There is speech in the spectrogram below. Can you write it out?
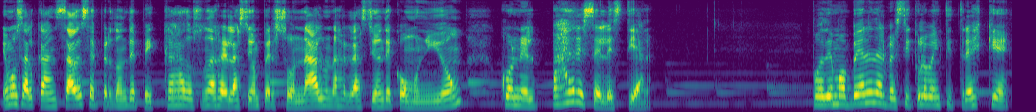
Hemos alcanzado ese perdón de pecados, una relación personal, una relación de comunión con el Padre Celestial. Podemos ver en el versículo 23 que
